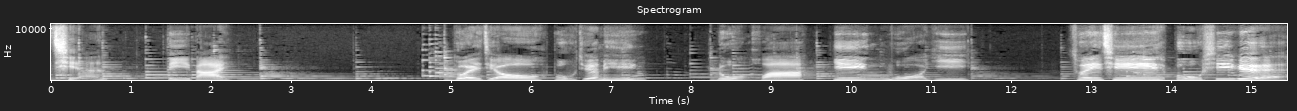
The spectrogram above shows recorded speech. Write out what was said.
遣，李白。对酒不觉明，落花引我衣。翠起不惜月，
